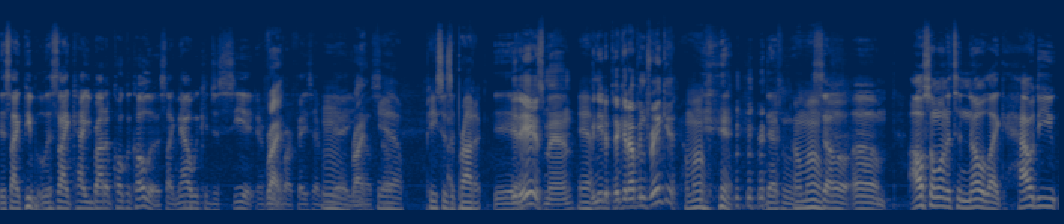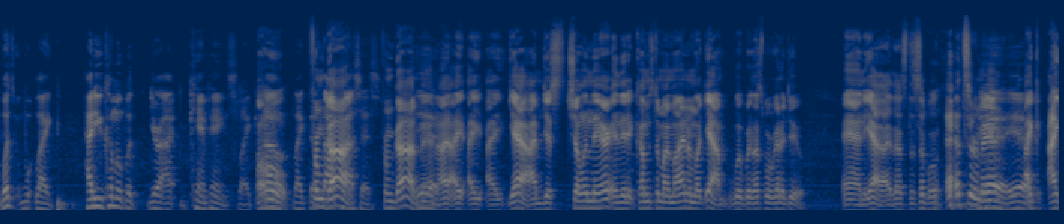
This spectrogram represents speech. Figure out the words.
it's like people. It's like how you brought up Coca Cola. It's like now we could just see it in front Right. of our face every mm. day. You Right. Know? So, yeah. Peace is a product. yeah. It is, man. Yeah. We need to pick it up and drink it. Come on. definitely. Come on. So, um, I also wanted to know, like, how do you what like how do you come up with your uh, campaigns? Like, Oh, how, like the from thought God, process. from God, man. Yeah. I, I, I, I, yeah, I'm just chilling there, and then it comes to my mind. I'm like, yeah, we we- that's what we're gonna do, and yeah, that's the simple answer, man. Yeah, yeah. I, I,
